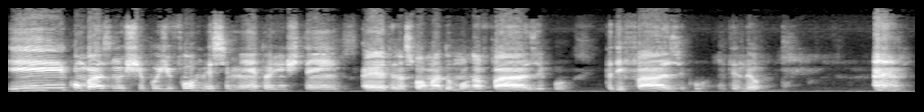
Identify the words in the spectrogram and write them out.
E com base nos tipos de fornecimento, a gente tem é, transformador monofásico, trifásico, entendeu?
